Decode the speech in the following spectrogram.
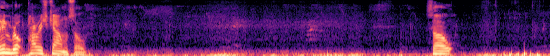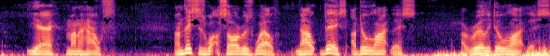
Binbrook Parish Council. So, yeah, Manor House. And this is what I saw as well. Now, this, I do like this. I really do like this.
